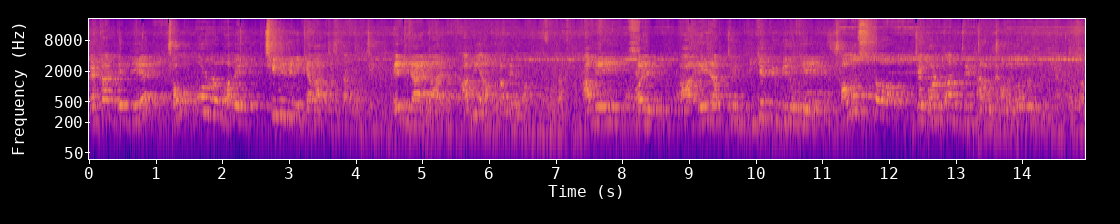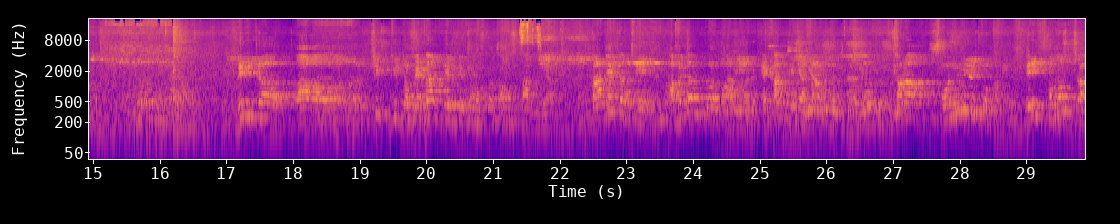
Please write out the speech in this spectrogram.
বেকারদের নিয়ে সম্পূর্ণভাবে ছিনিমিনি খেলার চেষ্টা করছে। এই জায়গায় আমি আপনাদের মাধ্যমে আমি ওই এই রাজ্যের বিজেপি বিরোধী সমস্ত যে গণতান্ত্রিক সংগঠন বিভিন্ন শিক্ষিত বেকারদের যে সমস্ত সংস্থা নিয়ে আছে, তাদের কাছে আবেদন করব আমি, এখান থেকে আমি আবেদন করব। তারা সম্মিলিতভাবে এই সমস্যা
